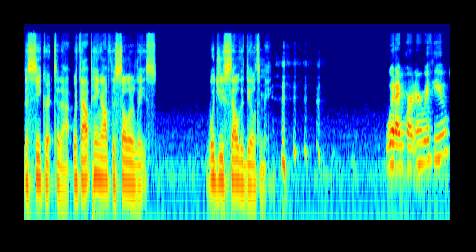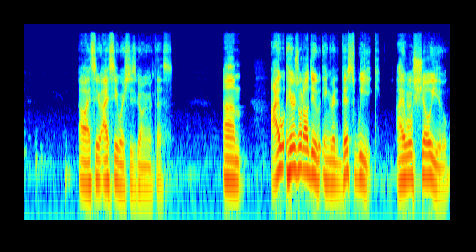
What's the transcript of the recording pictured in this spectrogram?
the secret to that without paying off the solar lease, would you sell the deal to me? Would I partner with you? Oh, I see. I see where she's going with this. Um, I here's what I'll do, Ingrid. This week, I will show you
